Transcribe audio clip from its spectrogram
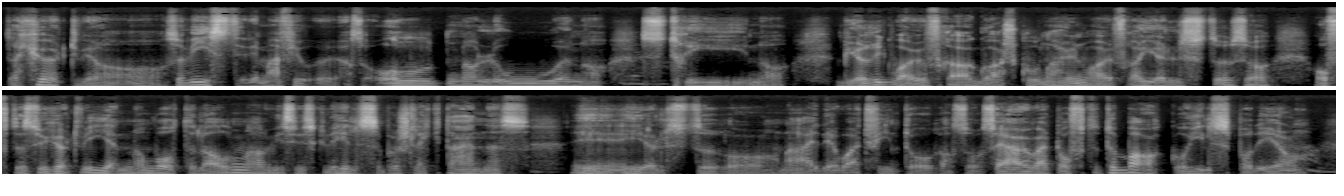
da kjørte vi, og, og så viste de meg fjord, altså Olden og Loen og Stryn. og Bjørg var jo fra gårdskona, hun var jo fra Jølster, så oftest kjørte vi gjennom Våtedalen da, hvis vi skulle hilse på slekta hennes i, i Jølster. og Nei, det var et fint år, altså. Så jeg har jo vært ofte tilbake og hilst på de. og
